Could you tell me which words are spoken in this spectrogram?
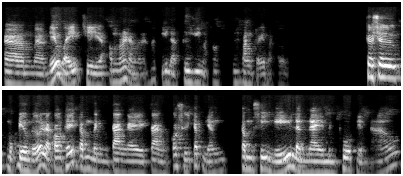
À, mà nếu vậy thì ông nói rằng là nó chỉ là tư duy mà thôi văn tuệ mà thôi. Thưa sư một điều nữa là con thấy tâm mình càng ngày càng có sự chấp nhận tâm suy nghĩ lần này mình thua phiền não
